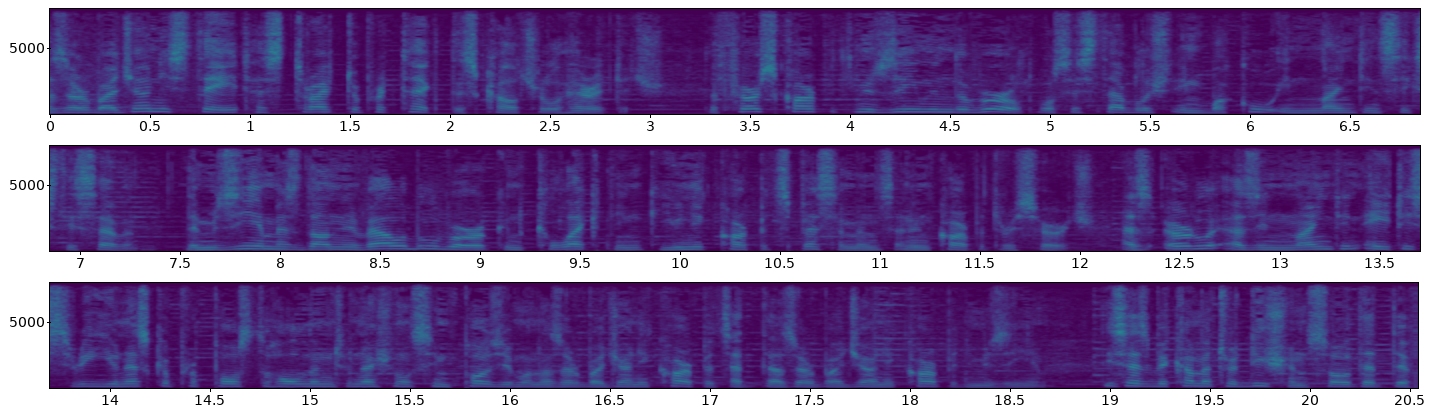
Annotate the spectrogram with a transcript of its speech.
Azerbaijani state has tried to protect this cultural heritage. The first carpet museum in the world was established in Baku in 1967. The museum has done invaluable work in collecting unique carpet specimens and in carpet research. As early as in 1983, UNESCO proposed to hold an international symposium on Azerbaijani carpets at the Azerbaijani Carpet Museum. This has become a tradition so that the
